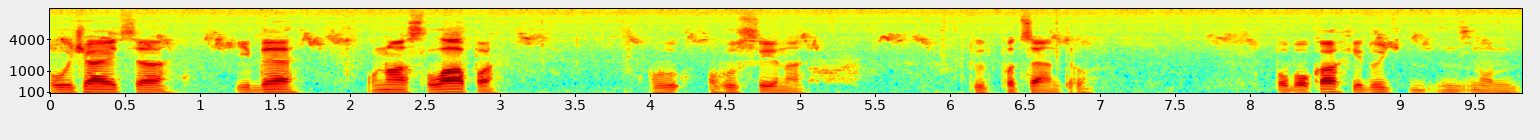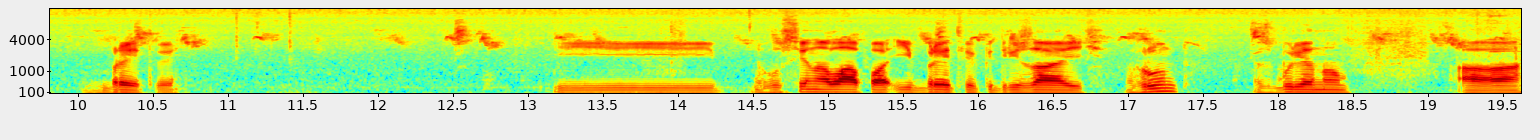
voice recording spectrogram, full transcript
виходить, іде у нас лапа гусина тут по центру. По боках йдуть ну, бритви. І гусина лапа і бритви підрізають ґрунт з бур'яном, а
